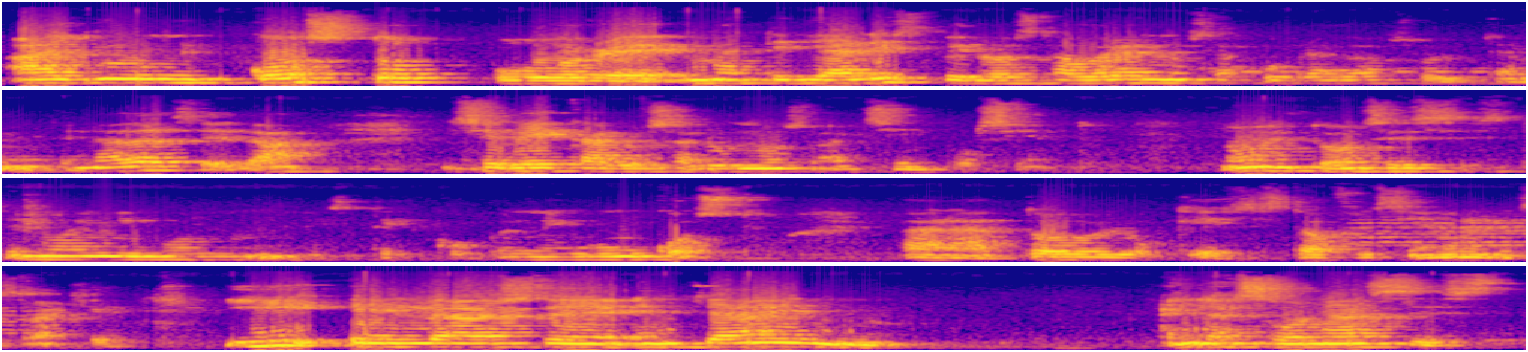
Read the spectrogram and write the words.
Hay un costo por eh, materiales, pero hasta ahora no se ha cobrado absolutamente nada, se da, se beca a los alumnos al 100%, ¿no? Entonces este, no hay ningún, este, ningún costo para todo lo que se está ofreciendo en el extranjero. Y en las, eh, ya en, en las zonas... Este,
